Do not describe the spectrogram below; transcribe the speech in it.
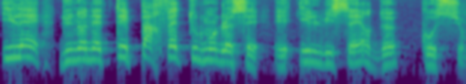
il est d'une honnêteté parfaite, tout le monde le sait, et il lui sert de caution.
